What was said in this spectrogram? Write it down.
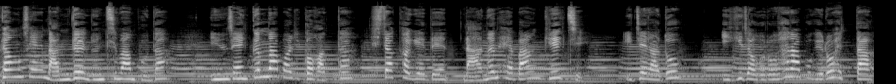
평생 남들 눈치만 보다 인생 끝나버릴 것 같아 시작하게 된 나는 해방 길치. 이제라도 이기적으로 살아보기로 했다.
